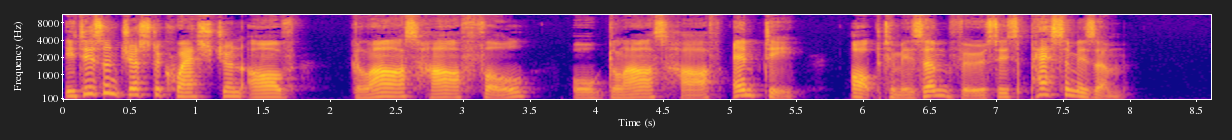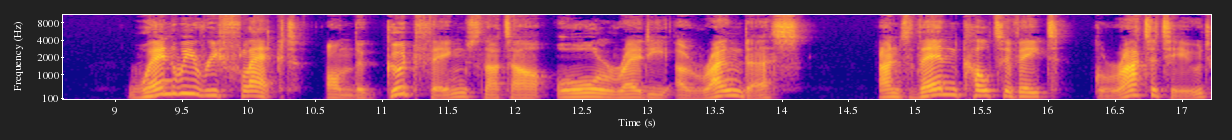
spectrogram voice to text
It isn't just a question of glass half full or glass half empty, optimism versus pessimism. When we reflect on the good things that are already around us and then cultivate gratitude,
